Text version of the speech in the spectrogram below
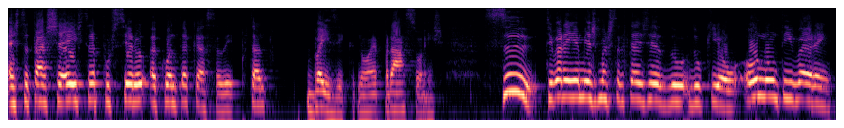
esta taxa extra por ser a conta custody. Portanto, basic, não é? Para ações. Se tiverem a mesma estratégia do, do que eu, ou não tiverem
